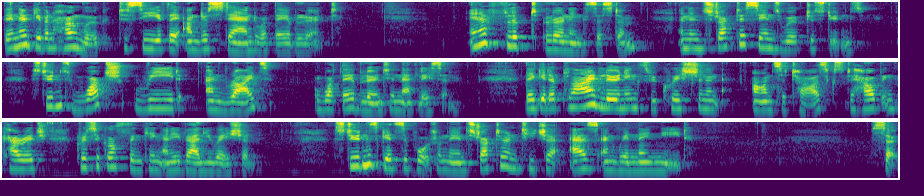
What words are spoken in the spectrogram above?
Then they're given homework to see if they understand what they have learned. In a flipped learning system, an instructor sends work to students. Students watch, read, and write what they've learned in that lesson. They get applied learning through question and answer tasks to help encourage critical thinking and evaluation. Students get support from their instructor and teacher as and when they need. So,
